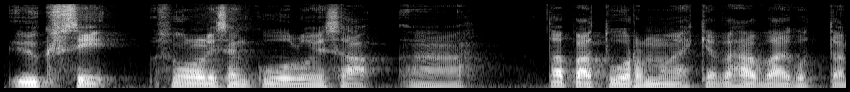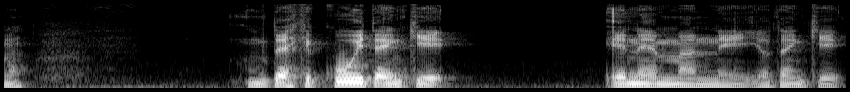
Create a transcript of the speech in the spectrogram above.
yksi surullisen kuuluisa ää, tapaturma on ehkä vähän vaikuttanut, mutta ehkä kuitenkin enemmän niin jotenkin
